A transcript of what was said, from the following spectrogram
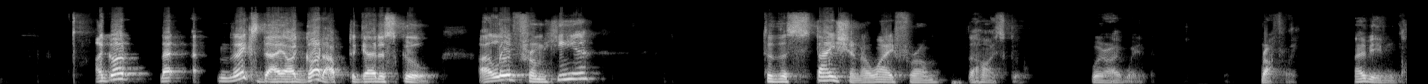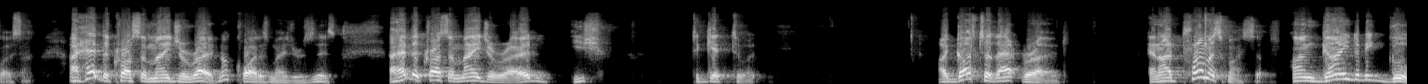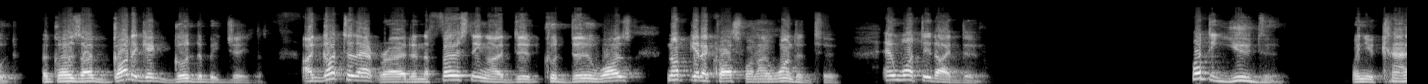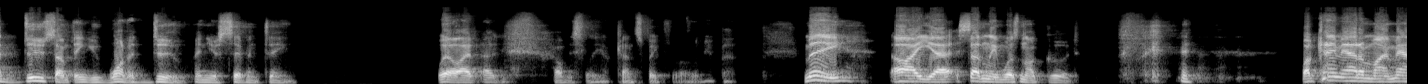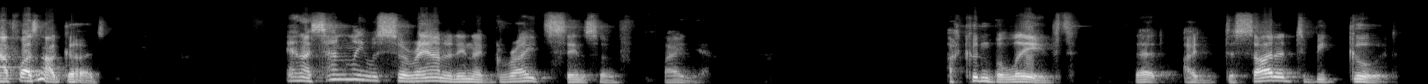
I got that the next day, I got up to go to school. I lived from here to the station away from the high school where I went, roughly, maybe even closer. I had to cross a major road, not quite as major as this. I had to cross a major road ish to get to it. I got to that road and I promised myself, I'm going to be good because I've got to get good to be Jesus. I got to that road, and the first thing I did could do was not get across when I wanted to. And what did I do? What do you do when you can't do something you want to do and you're 17? Well, I, I obviously I can't speak for all of you, but me, I uh, suddenly was not good. What came out of my mouth was not good. And I suddenly was surrounded in a great sense of failure. I couldn't believe that I decided to be good.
